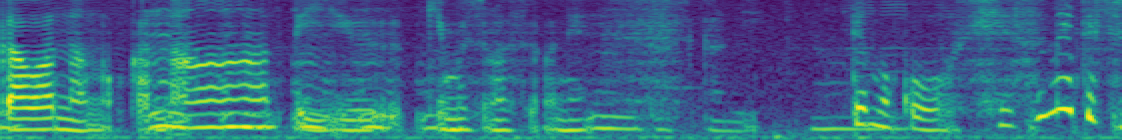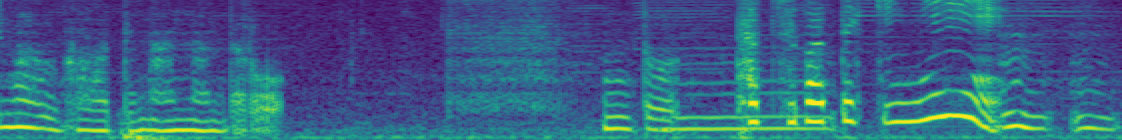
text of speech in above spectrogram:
側なのかなっていう気もしますよね。うん確かに。でもこう沈めてしまう側って何なんだろう。うんとうん。立場的にうんうん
